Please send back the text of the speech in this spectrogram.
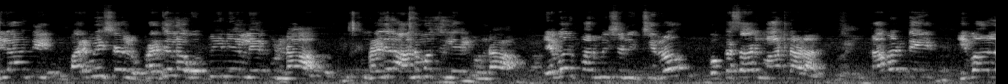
ఇలాంటి పర్మిషన్లు ప్రజల ఒపీనియన్ లేకుండా ప్రజల అనుమతి లేకుండా ఎవరు పర్మిషన్ ఇచ్చిర్రో ఒక్కసారి మాట్లాడాలి. కాబట్టి ఇవాళ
